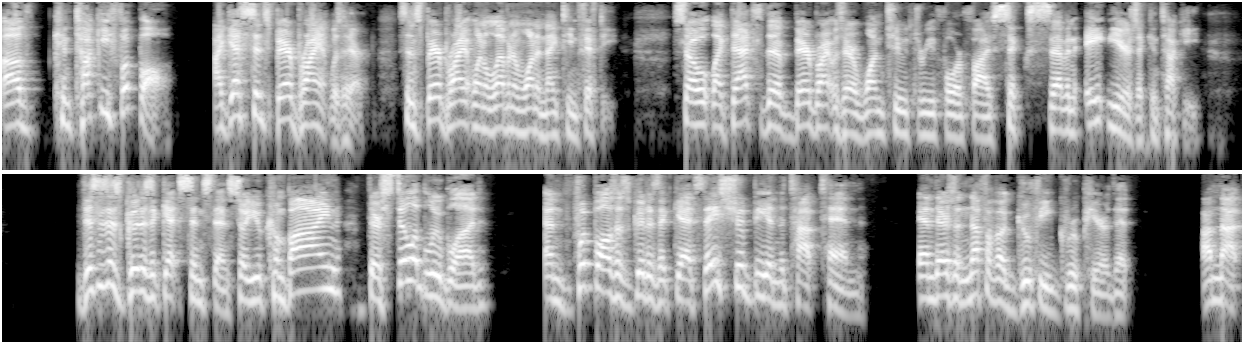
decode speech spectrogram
of Kentucky football. I guess since Bear Bryant was there, since Bear Bryant went 11 and 1 in 1950. So, like, that's the Bear Bryant was there one, two, three, four, five, six, seven, eight years at Kentucky. This is as good as it gets since then. So you combine, there's still a blue blood, and football's as good as it gets. They should be in the top 10. And there's enough of a goofy group here that I'm not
